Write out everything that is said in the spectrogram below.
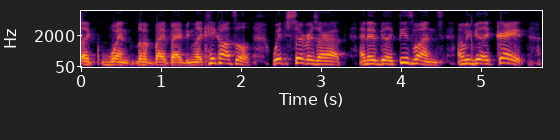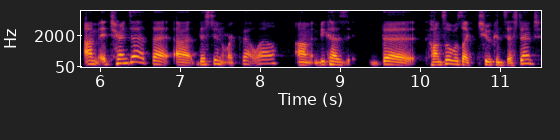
like when by by being like, "Hey Consul, which servers are up?" And it would be like these ones, and we'd be like, "Great." Um, it turns out that uh, this didn't work that well, um, because the Consul was like too consistent.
